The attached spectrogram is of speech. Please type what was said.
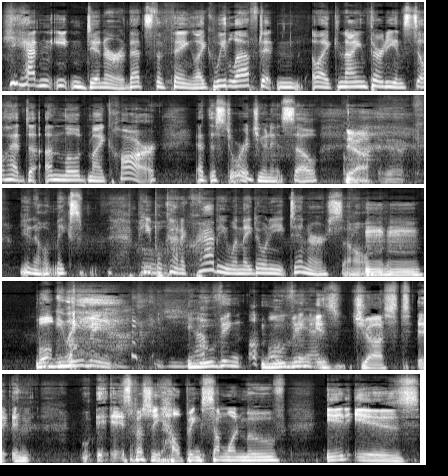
he hadn't eaten dinner. That's the thing. Like we left at like 9:30 and still had to unload my car at the storage unit. So yeah. you know, it makes people kind of crabby when they don't eat dinner. So mm-hmm. Well, moving, moving, oh, moving man. is just, especially helping someone move. It is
